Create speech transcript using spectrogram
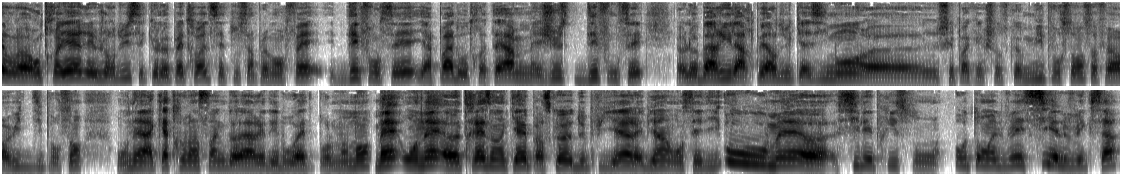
euh, entre hier et aujourd'hui, c'est que le pétrole s'est tout simplement fait défoncer. Il n'y a pas d'autre terme, mais juste défoncer. Euh, le baril a perdu quasiment, euh, je sais pas, quelque chose comme 8%, sauf faire 8-10%. On est à 85 dollars et des brouettes pour le moment. Mais on est euh, très inquiet parce que depuis hier, eh bien, on s'est dit, ouh, mais si les prix sont autant élevés, si élevés que ça,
